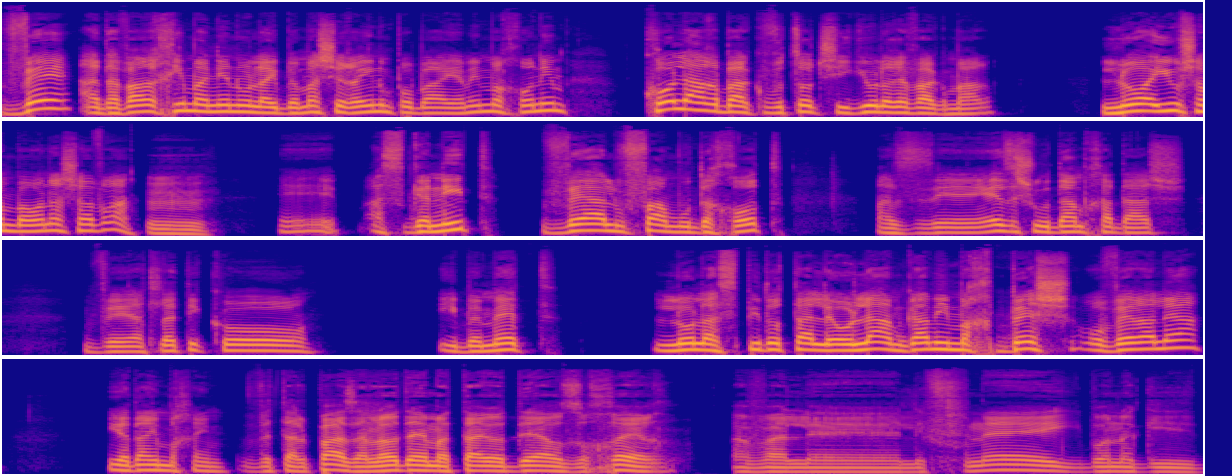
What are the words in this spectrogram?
והדבר הכי מעניין אולי במה שראינו פה בימים האחרונים, כל ארבע הקבוצות שהגיעו לרבע הגמר, לא היו שם בעונה שעברה. אה, הסגנית והאלופה מודחות, אז אה, איזשהו דם חדש, ואתלטיקו היא באמת לא להספיד אותה לעולם, גם אם מכבש עובר עליה, היא עדיין בחיים. וטלפז, אני לא יודע אם אתה יודע או זוכר, אבל uh, לפני, בוא נגיד,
